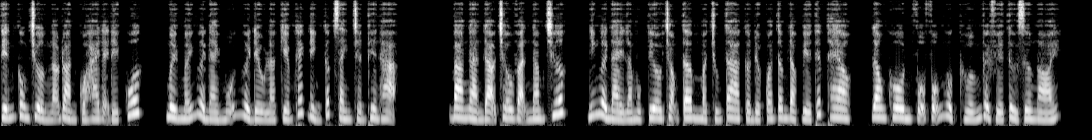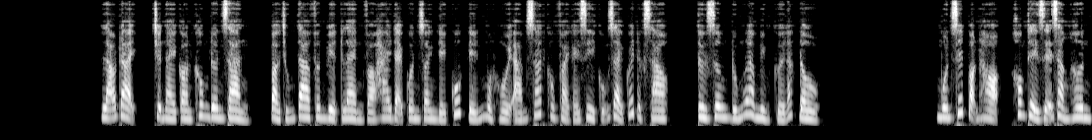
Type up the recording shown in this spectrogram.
tiến công trường lão đoàn của hai đại đế quốc, mười mấy người này mỗi người đều là kiếm khách đỉnh cấp danh chấn thiên hạ. Ba ngàn đạo châu vạn năm trước, những người này là mục tiêu trọng tâm mà chúng ta cần được quan tâm đặc biệt tiếp theo, Long Khôn vỗ vỗ ngực hướng về phía Tử Dương nói. Lão đại, chuyện này còn không đơn giản, bảo chúng ta phân biệt lèn vào hai đại quân doanh đế quốc đến một hồi ám sát không phải cái gì cũng giải quyết được sao, Từ Dương đúng là mỉm cười lắc đầu. Muốn giết bọn họ, không thể dễ dàng hơn,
